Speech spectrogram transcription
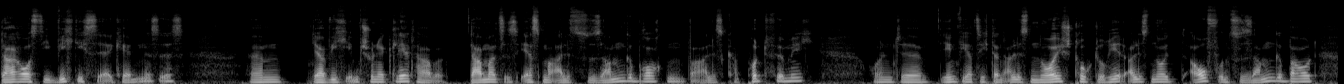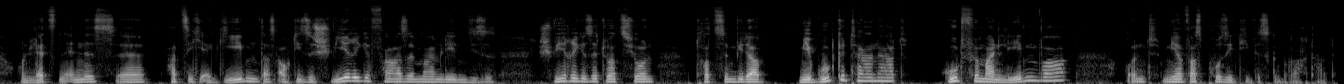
daraus die wichtigste Erkenntnis ist. Ähm, ja, wie ich eben schon erklärt habe. Damals ist erstmal alles zusammengebrochen, war alles kaputt für mich. Und äh, irgendwie hat sich dann alles neu strukturiert, alles neu auf und zusammengebaut. Und letzten Endes äh, hat sich ergeben, dass auch diese schwierige Phase in meinem Leben, diese schwierige Situation trotzdem wieder mir gut getan hat, gut für mein Leben war und mir was Positives gebracht hat.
